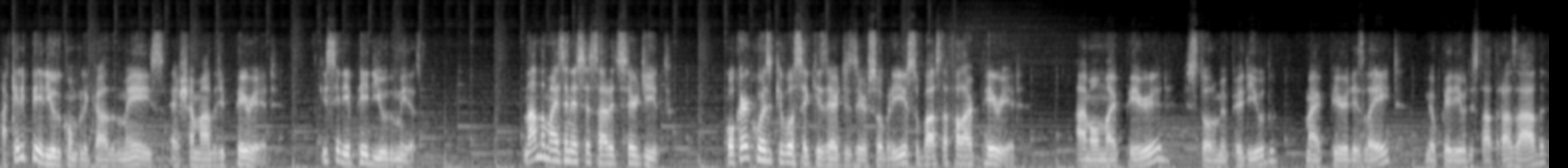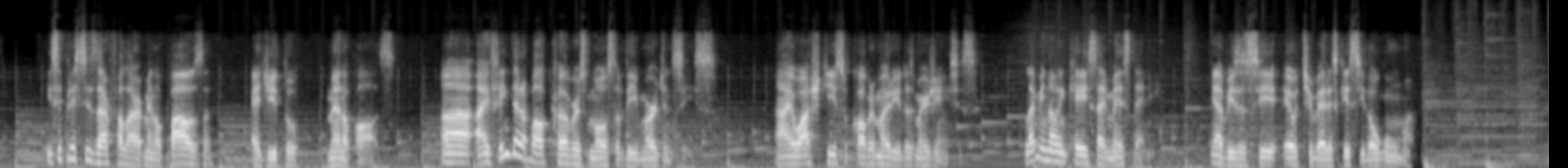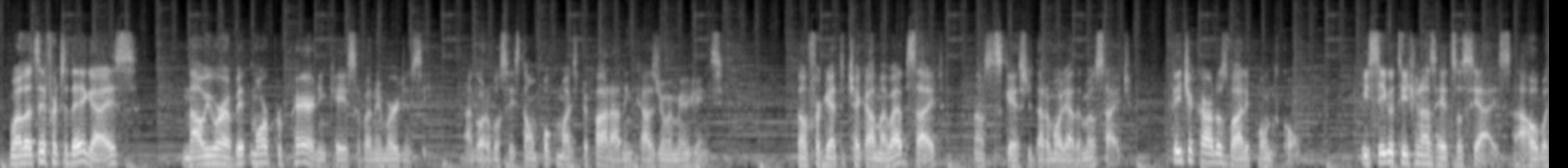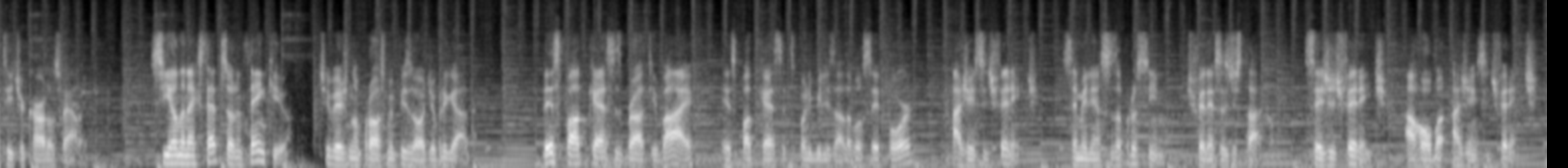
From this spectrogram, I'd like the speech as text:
Aquele período complicado do mês é chamado de period, que seria período mesmo. Nada mais é necessário de ser dito. Qualquer coisa que você quiser dizer sobre isso, basta falar period. I'm on my period, estou no meu período. My period is late, meu período está atrasado. E se precisar falar menopausa, é dito menopause. Uh, I think that about covers most of the emergencies. Ah, eu acho que isso cobre a maioria das emergências. Let me know in case I missed any. Me avisa se eu tiver esquecido alguma. Well, that's it for today, guys. Now you are a bit more prepared in case of an emergency. Agora você está um pouco mais preparado em caso de uma emergência. Don't forget to check out my website. Não se esqueça de dar uma olhada no meu site, teachercarlosvale.com. E siga o Teacher nas redes sociais, arroba teachercarlosvalley. See you on the next episode and thank you. Te vejo no próximo episódio, obrigado. This podcast is brought to you by. Esse podcast é disponibilizado a você por Agência Diferente. Semelhanças aproximam, diferenças destacam. Seja diferente. Arroba Agência Diferente.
